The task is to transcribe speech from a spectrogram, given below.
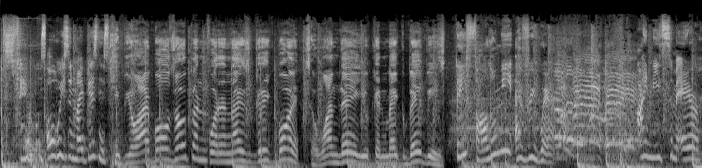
This family's always in my business. Keep your eyeballs open for a nice Greek boy, so one day you can make babies. They follow me everywhere. I need some air.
